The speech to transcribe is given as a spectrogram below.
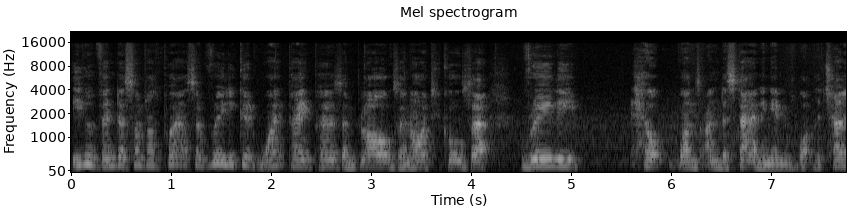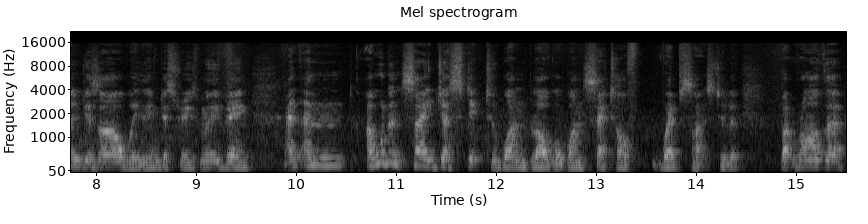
even vendors sometimes put out some really good white papers and blogs and articles that really help one's understanding in what the challenges are, where the industry is moving. And, and I wouldn't say just stick to one blog or one set of websites to look, but rather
